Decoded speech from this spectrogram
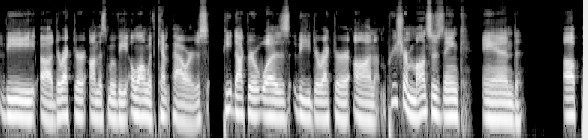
the uh, director on this movie along with Kemp Powers. Pete Docter was the director on I'm pretty sure Monsters Inc. and Up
